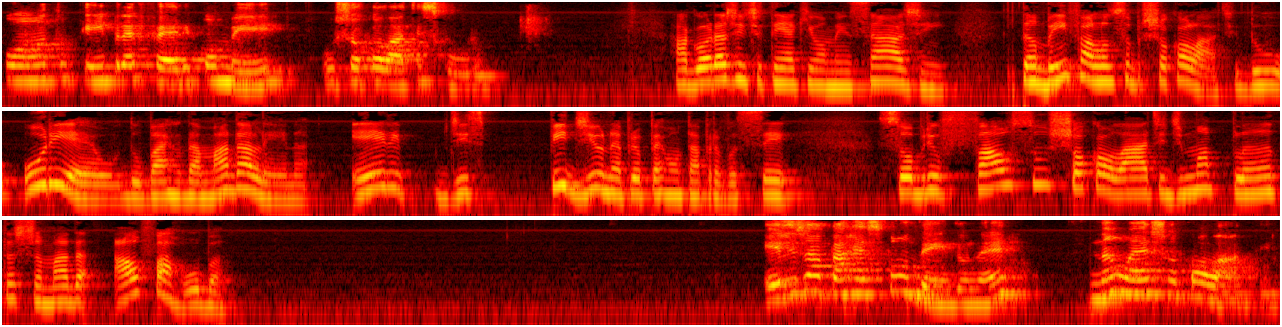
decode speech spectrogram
quanto quem prefere comer o chocolate escuro. Agora a gente tem aqui uma mensagem também falando sobre chocolate, do Uriel, do bairro da Madalena. Ele diz, pediu né, para eu perguntar para você sobre o falso chocolate de uma planta chamada alfarroba. Ele já está respondendo, né? Não é chocolate.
